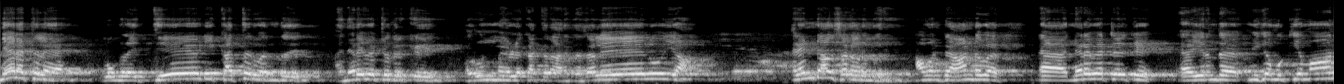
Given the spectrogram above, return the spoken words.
நேரத்துல உங்களை தேடி கத்தர் வந்து நிறைவேற்றுவதற்கு ஒரு உண்மையுள்ள கத்தரா இருக்கு ரெண்டாவது இரண்டாவது சொல்ல விரும்புகிறேன். அவன்கிட்ட ஆண்டவர் அஹ், நிறைவேற்றுவதற்கு இருந்த மிக முக்கியமான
